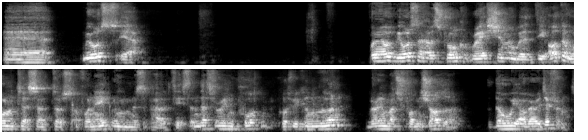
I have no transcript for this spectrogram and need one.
Uh, we also, yeah. We also have a strong cooperation with the other volunteer centers of our neighboring municipalities, and that's very important because we can learn very much from each other, though we are very different.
